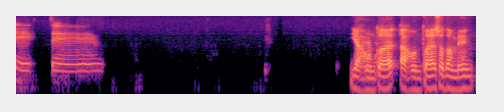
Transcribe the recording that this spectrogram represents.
este, Y adjunto a, adjunto a eso también,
